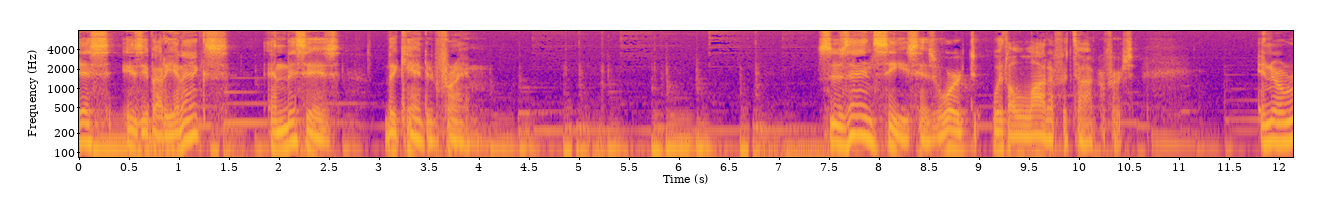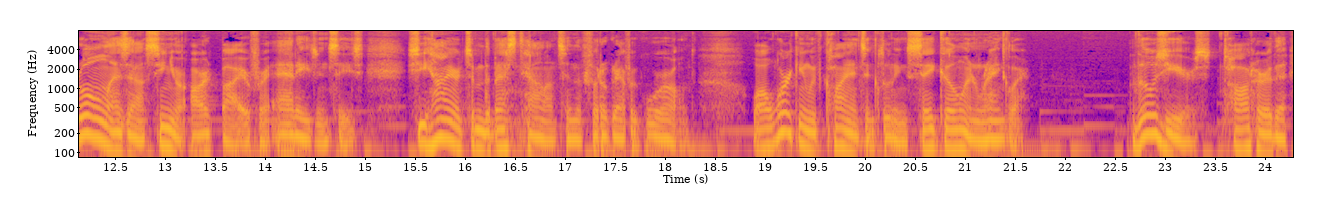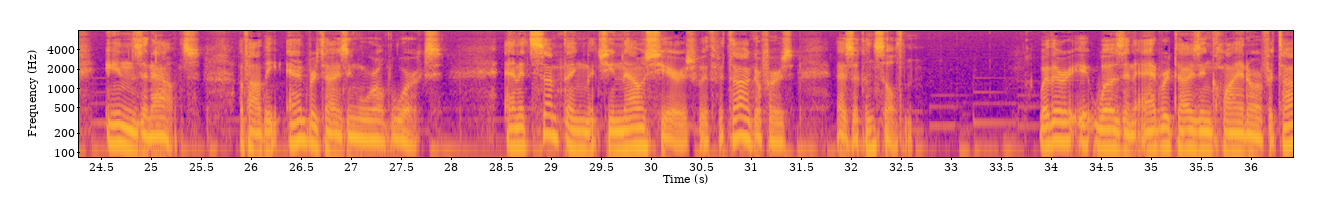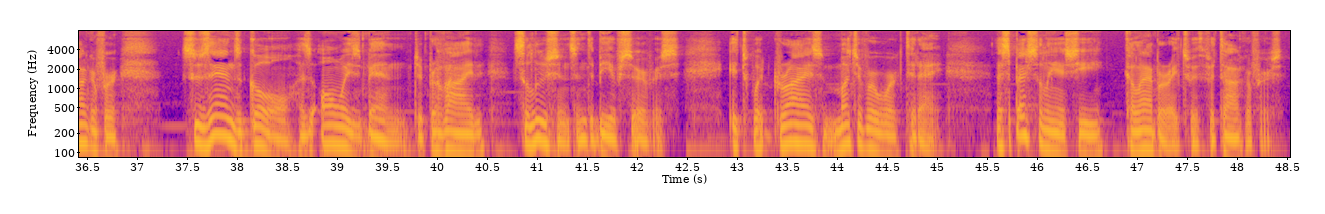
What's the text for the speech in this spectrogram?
This is Ibarionex, and this is The Candid Frame. Suzanne Sease has worked with a lot of photographers. In her role as a senior art buyer for ad agencies, she hired some of the best talents in the photographic world while working with clients including Seiko and Wrangler. Those years taught her the ins and outs of how the advertising world works, and it's something that she now shares with photographers as a consultant. Whether it was an advertising client or a photographer, Suzanne's goal has always been to provide solutions and to be of service. It's what drives much of her work today, especially as she collaborates with photographers.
